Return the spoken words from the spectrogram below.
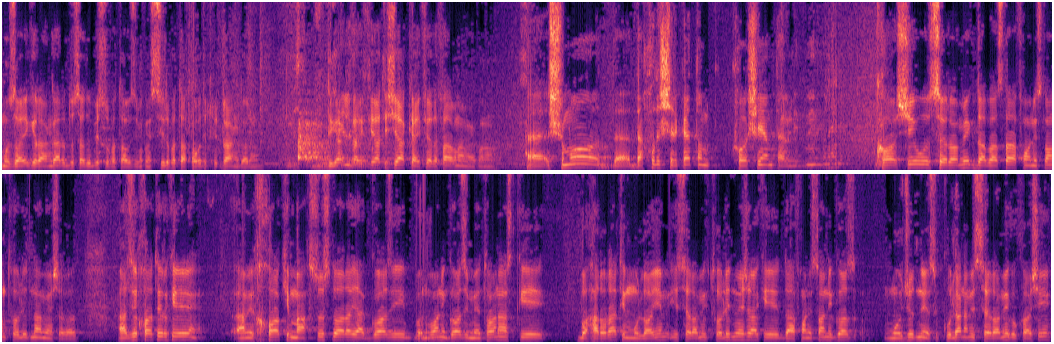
موزاییک رنگ رو 220 روپه توزیع می‌کنیم. 30 روپه تفاوت رنگ داره دیگه کیفیتش یک کیفیت فرق نمی‌کنه. شما در خود شرکتتون کاشی هم تولید می‌کنید؟ کاشی و سرامیک در بسته افغانستان تولید نمی شود از این خاطر که همین خاک مخصوص داره یک گازی به عنوان گاز متان است که با حرارت ملایم این سرامیک تولید میشه که در افغانستان گاز موجود نیست. کلا همین سرامیک و کاشی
